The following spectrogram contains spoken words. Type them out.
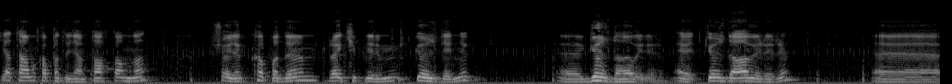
Yatağımı kapatacağım tahtamla. Şöyle kapadım. Rakiplerimin gözlerini e, gözdağı veririm. Evet gözdağı veririm. Ee,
